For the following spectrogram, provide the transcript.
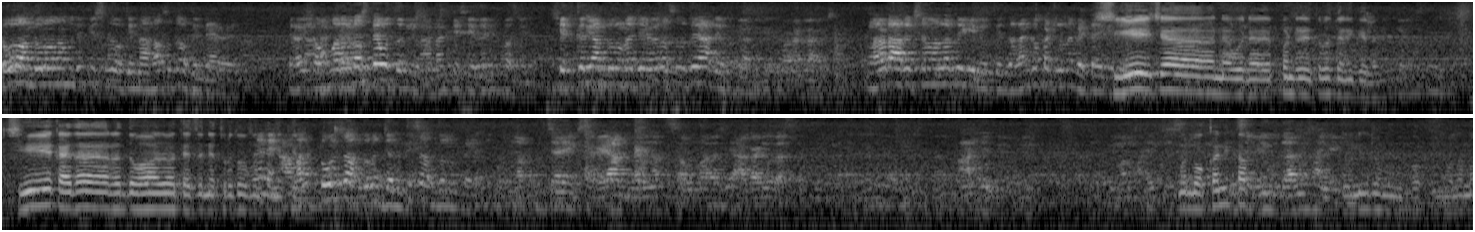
टोल आंदोलनामध्ये होती नाना सुद्धा होते. त्यावेळी शाहू महाराज रस्त्यावर उतरले नानांचे शेजारीच बसले. शेतकरी आंदोलनाच्या वेळेला सुद्धा ते आले होते. मराठा आरक्षणाला ते गेले होते. जरांग पाटलांना भेटायला गेले. सीएच्या पण नेतृत्व त्यांनी केलं. सीए कायदा रद्द व्हावा त्याचं नेतृत्व पण त्यांनी केलं. आम्हाला टोलचं आंदोलन जनतेचं आंदोलन पाहिजे कोल्हापूरच्या एक सगळ्या आंदोलनात शाहू महाराज हे आघाडीवर असतात. आहे. तुम्हाला माहिती मग लोकांनी का सगळी उदाहरणं सांगितली. दोन्ही मुलांना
